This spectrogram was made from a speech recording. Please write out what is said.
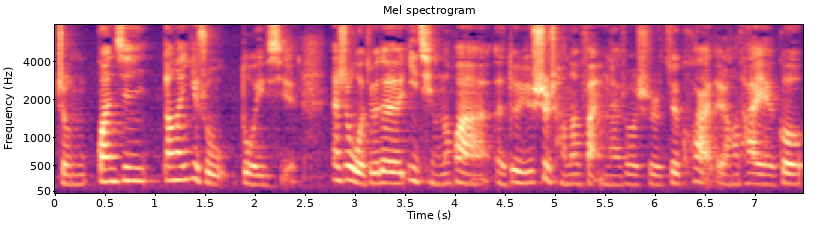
整关心当代艺术多一些。但是我觉得疫情的话，呃，对于市场的反应来说是最快的，然后它也够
